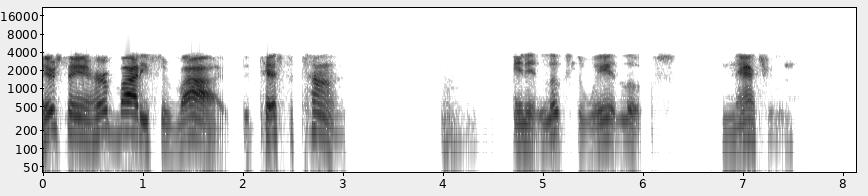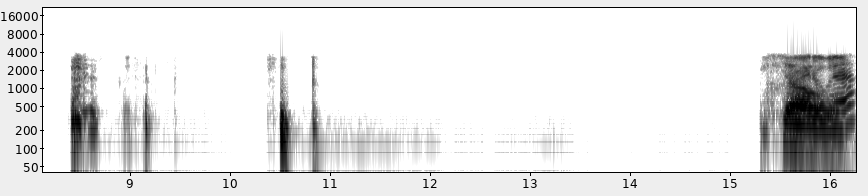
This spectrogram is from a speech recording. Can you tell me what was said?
They're saying her body survived the test of time. And it looks the way it looks, naturally. so, right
